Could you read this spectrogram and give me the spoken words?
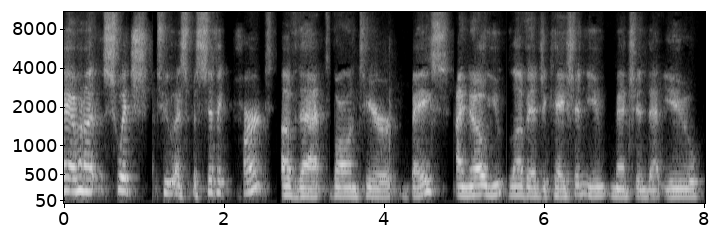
Okay, I want to switch to a specific part of that volunteer base. I know you love education. You mentioned that you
